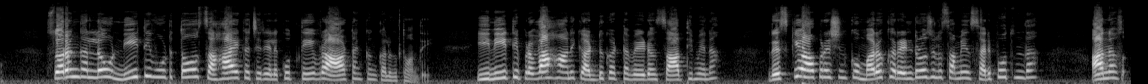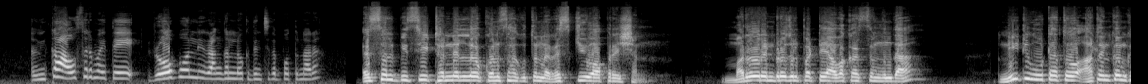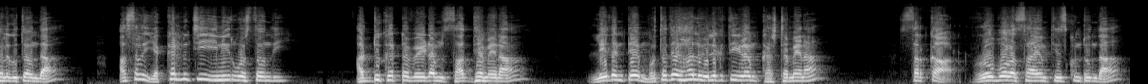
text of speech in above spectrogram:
సొరంగంలో నీటి ఊటుతో సహాయక చర్యలకు తీవ్ర ఆటంకం కలుగుతోంది. ఈ నీటి ప్రవాహానికి అడ్డుకట్ట వేయడం సాధ్యమేనా? రెస్క్యూ ఆపరేషన్కు మరొక రెండు రోజుల సమయం సరిపోతుందా? అన ఇంకా అవసరమైతే రోబోల్ని రంగంలోకి దించబోతున్నారా? ఎస్ఎల్బిసి టన్నెల్లో కొనసాగుతున్న రెస్క్యూ ఆపరేషన్. మరో రెండు రోజులు పట్టే అవకాశం ఉందా? నీటి ఊటతో ఆటంకం కలుగుతోందా? అసలు ఎక్కడి నుంచి ఈ నీరు వస్తోంది? అడ్డుకట్ట వేయడం సాధ్యమేనా? లేదంటే మృతదేహాలు వెలికి తీయడం కష్టమేనా? సర్కార్ రోబోల సాయం తీసుకుంటుందా?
